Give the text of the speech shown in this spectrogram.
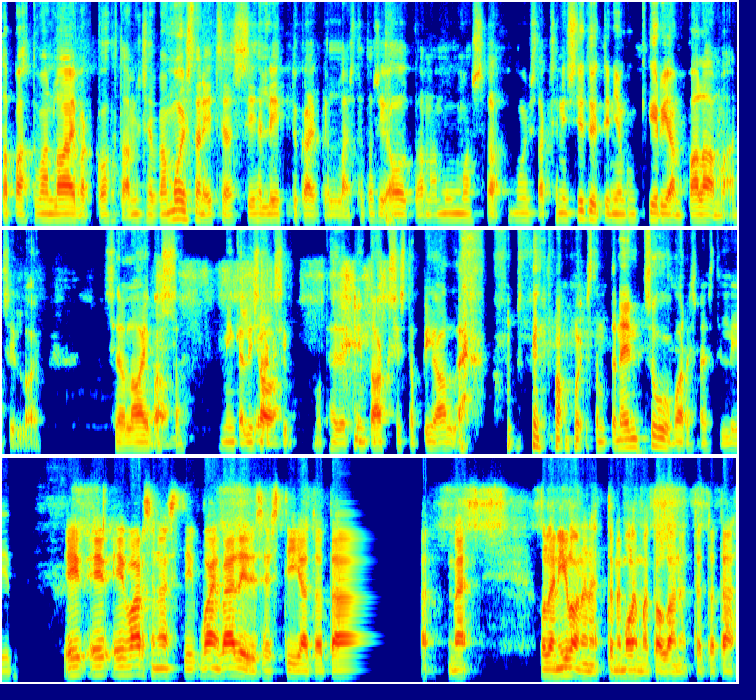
tapahtuvan laivakohtaamisen, mä muistan itse asiassa siihen liittyy kaikenlaista tosi outoa. Mä muun muassa muistaakseni sytytin jonkun kirjan palamaan silloin siellä laivassa, Joo. minkä lisäksi Joo. mut heitettiin taksista pihalle. mä muistan, mutta ne ei nyt suhu varsinaisesti liity. Ei, ei, ei varsinaisesti, vain välillisesti. Ja tota, mä olen iloinen, että me molemmat ollaan nyt tota,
